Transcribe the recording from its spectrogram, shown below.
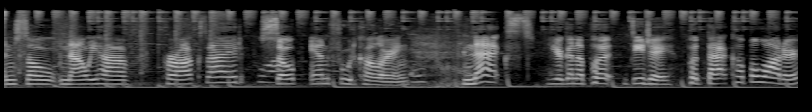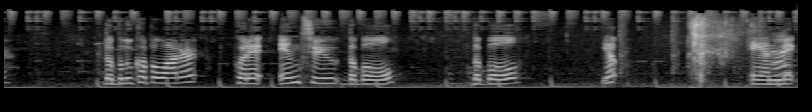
And so now we have peroxide, soap, and food coloring. Next, you're gonna put, DJ, put that cup of water, the blue cup of water, put it into the bowl, the bowl, yep, and mix,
